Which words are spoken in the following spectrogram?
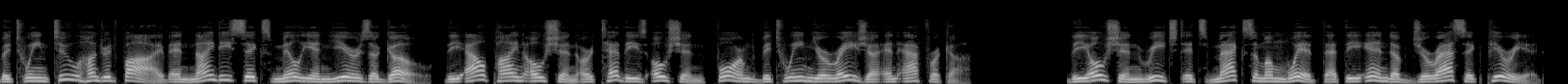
between 205 and 96 million years ago, the Alpine Ocean or Tethys Ocean formed between Eurasia and Africa. The ocean reached its maximum width at the end of Jurassic period,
